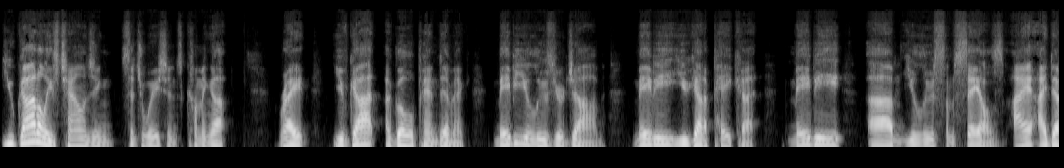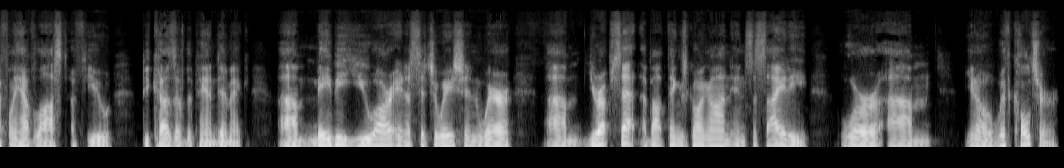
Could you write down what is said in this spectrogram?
you got all these challenging situations coming up, right? You've got a global pandemic. Maybe you lose your job. Maybe you got a pay cut. Maybe um, you lose some sales. I, I definitely have lost a few because of the pandemic. Um, maybe you are in a situation where um, you're upset about things going on in society or um, you know with culture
